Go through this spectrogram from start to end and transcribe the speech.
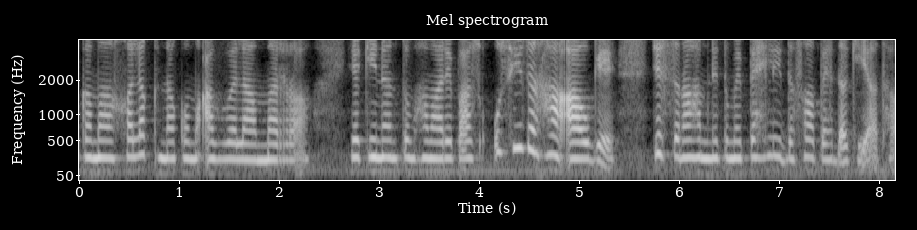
کما خلقنکم اولا مرہ یقیناً تم ہمارے پاس اسی طرح آؤ گے جس طرح ہم نے تمہیں پہلی دفعہ پیدا کیا تھا۔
